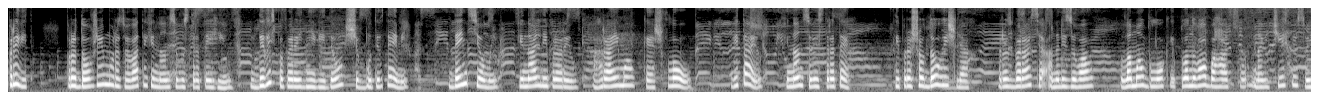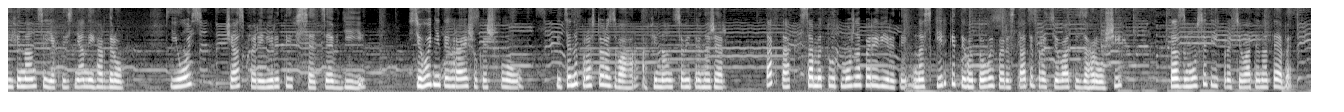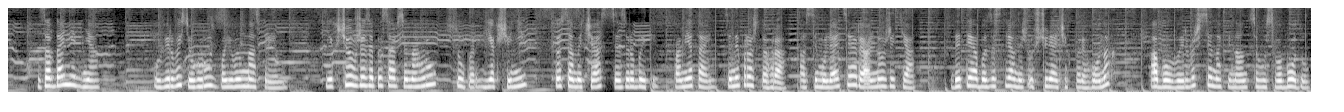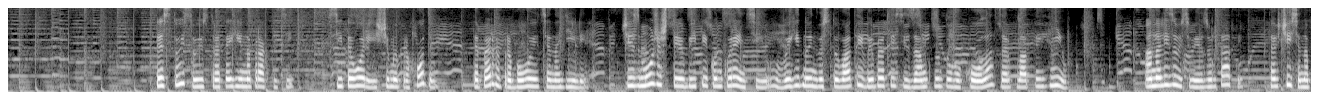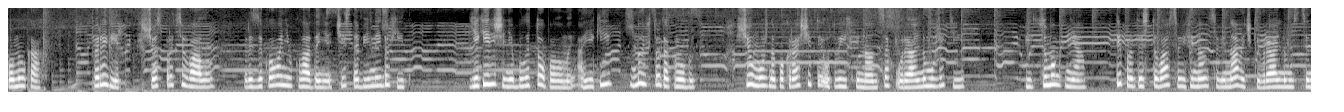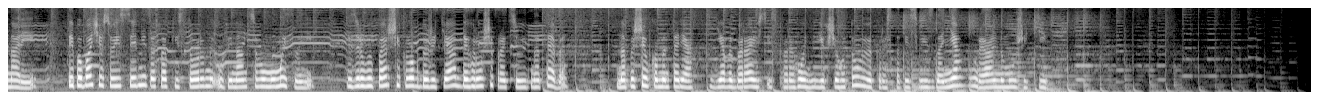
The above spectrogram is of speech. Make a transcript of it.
Привіт! Продовжуємо розвивати фінансову стратегію. Дивись попереднє відео, щоб бути в темі. День сьомий. Фінальний прорив. Граємо кешфлоу. Вітаю! Фінансовий стратег. Ти пройшов довгий шлях, розбирався, аналізував, ламав блоки, планував багатство, навіть чистив свої фінанси як весняний гардероб. І ось час перевірити все це в дії. Сьогодні ти граєш у кешфлоу. І це не просто розвага, а фінансовий тренажер. Так, так, саме тут можна перевірити, наскільки ти готовий перестати працювати за гроші та змусити їх працювати на тебе. Завдання дня. Увірвись у гру з бойовим настроєм. Якщо вже записався на гру, супер. Якщо ні, то саме час це зробити. Пам'ятай, це не просто гра, а симуляція реального життя, де ти або застрянеш у щурячих перегонах, або вирвешся на фінансову свободу. Тестуй свою стратегію на практиці. Всі теорії, що ми проходимо, тепер випробовуються на ділі. Чи зможеш ти обійти конкуренцію, вигідно інвестувати і вибратись із замкнутого кола зарплатних днів? Аналізуй свої результати та вчися на помилках. Перевір, що спрацювало, ризиковані вкладення чи стабільний дохід. Які рішення були топовими, а які ну і хто так робить? Що можна покращити у твоїх фінансах у реальному житті? Підсумок дня. Ти протестував свої фінансові навички в реальному сценарії. Ти побачив свої сильні та слабкі сторони у фінансовому мисленні. Ти зробив перший крок до життя, де гроші працюють на тебе. Напиши в коментарях, я вибираюсь із перегонів, якщо готовий використати свої знання у реальному житті.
